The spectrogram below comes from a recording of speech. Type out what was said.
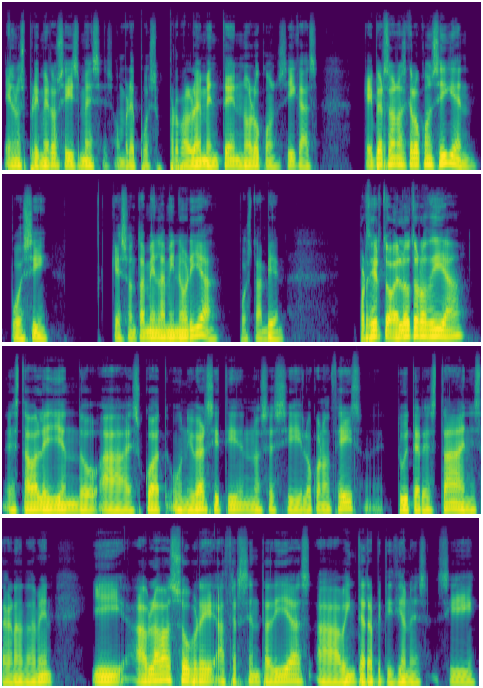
en los primeros seis meses. Hombre, pues probablemente no lo consigas. ¿Que hay personas que lo consiguen? Pues sí. ¿Que son también la minoría? Pues también. Por cierto, el otro día estaba leyendo a Squat University, no sé si lo conocéis, Twitter está, en Instagram también, y hablaba sobre hacer sentadillas a 20 repeticiones. Si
